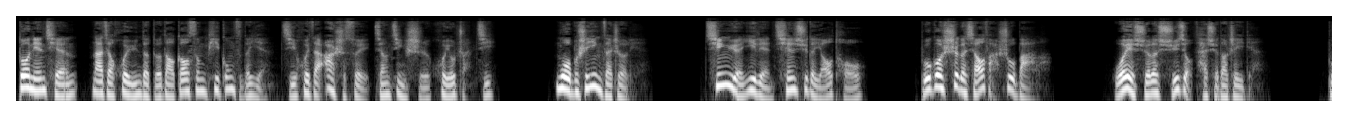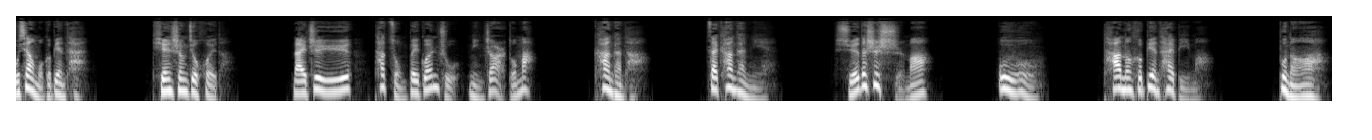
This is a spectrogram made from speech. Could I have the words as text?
多年前那叫慧云的得道高僧批公子的眼疾会在二十岁将近时会有转机，莫不是印在这里？”清远一脸谦虚的摇头，不过是个小法术罢了。我也学了许久才学到这一点，不像某个变态，天生就会的。乃至于他总被关主拧着耳朵骂。看看他，再看看你，学的是屎吗？呜，他能和变态比吗？不能啊！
